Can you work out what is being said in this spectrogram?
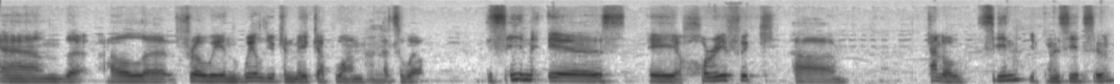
and I'll uh, throw in Will. You can make up one Mhm. as well. The scene is a horrific uh, kind of scene. You're going to see it soon,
